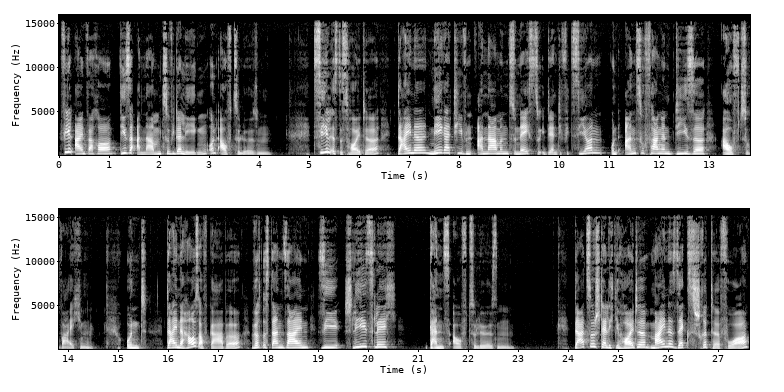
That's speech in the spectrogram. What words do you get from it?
viel einfacher, diese Annahmen zu widerlegen und aufzulösen. Ziel ist es heute, deine negativen Annahmen zunächst zu identifizieren und anzufangen, diese aufzuweichen. Und deine Hausaufgabe wird es dann sein, sie schließlich ganz aufzulösen. Dazu stelle ich dir heute meine sechs Schritte vor,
